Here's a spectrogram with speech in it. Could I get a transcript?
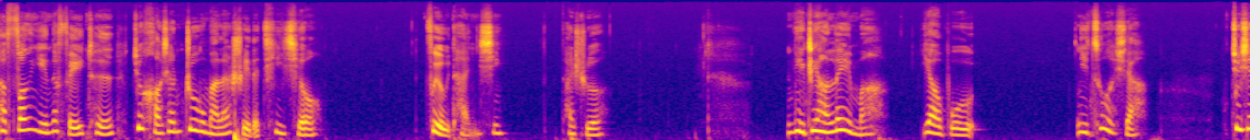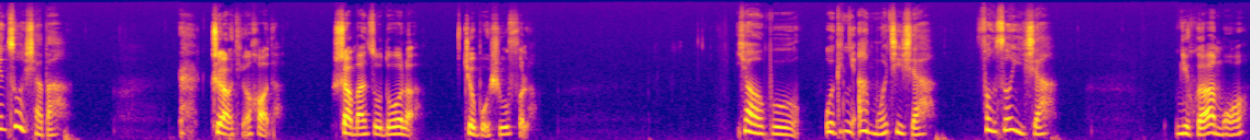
她丰盈的肥臀就好像注满了水的气球，富有弹性。他说：“你这样累吗？要不你坐下，就先坐下吧。这样挺好的，上班做多了就不舒服了。要不我给你按摩几下，放松一下。你会按摩？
